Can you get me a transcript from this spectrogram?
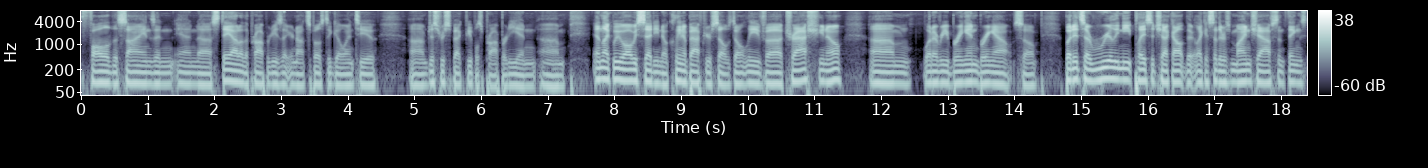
follow the signs and and uh, stay out of the properties that you're not supposed to go into. Um, just respect people's property and um, and like we've always said, you know, clean up after yourselves. Don't leave uh, trash. You know, um, whatever you bring in, bring out. So, but it's a really neat place to check out. There, like I said, there's mine shafts and things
